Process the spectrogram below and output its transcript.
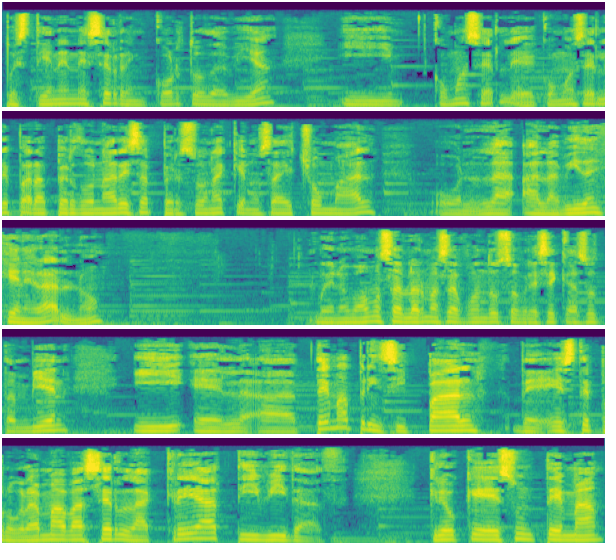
pues tienen ese rencor todavía y cómo hacerle, cómo hacerle para perdonar a esa persona que nos ha hecho mal o a la vida en general, ¿no? Bueno, vamos a hablar más a fondo sobre ese caso también y el ah, tema principal de este programa va a ser la creatividad. Creo que es un tema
